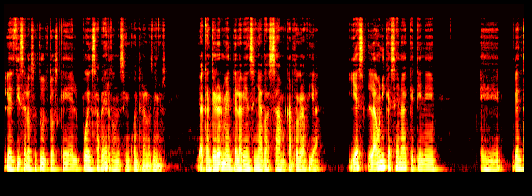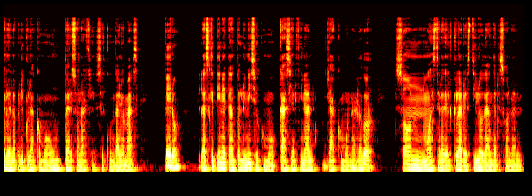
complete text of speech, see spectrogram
les dice a los adultos que él puede saber dónde se encuentran los niños ya que anteriormente le había enseñado a Sam cartografía, y es la única escena que tiene eh, dentro de la película como un personaje secundario más, pero las que tiene tanto al inicio como casi al final, ya como narrador, son muestra del claro estilo de Anderson al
